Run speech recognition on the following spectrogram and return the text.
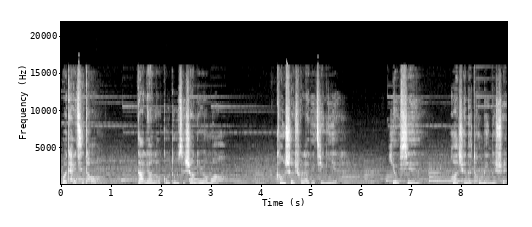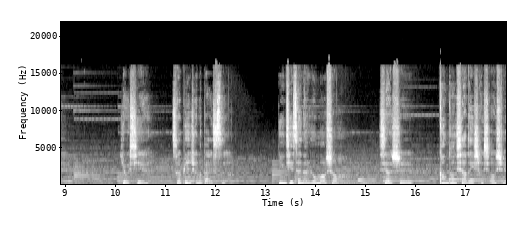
我抬起头，打量老姑肚子上的绒毛，刚射出来的精液，有些化成了透明的水，有些则变成了白色，凝结在那绒毛上，像是刚刚下了一场小雪。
